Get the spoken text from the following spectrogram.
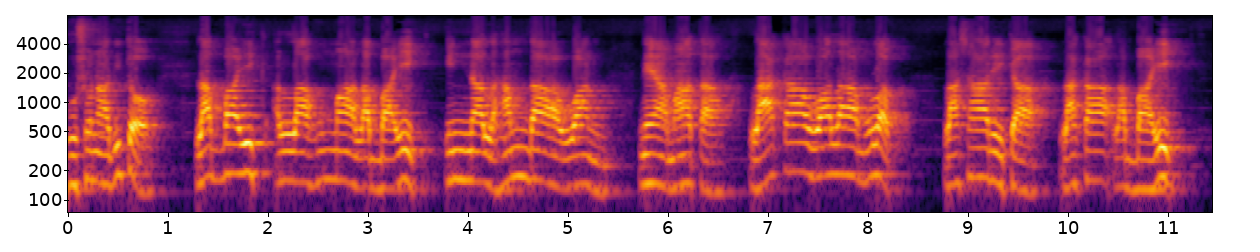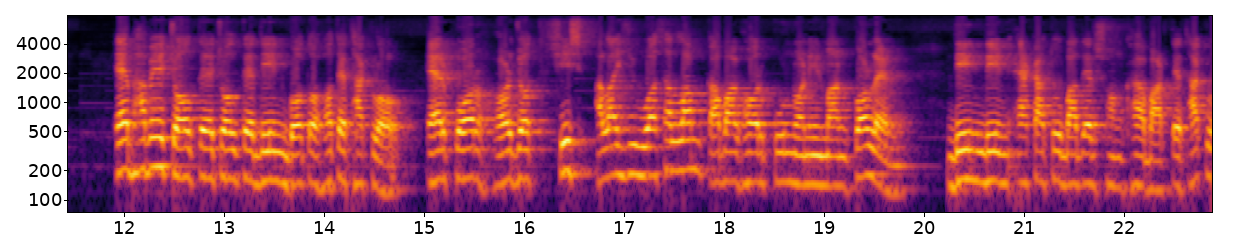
ঘোষণা দিত। লাব্বাইক আল্লাহুম্মা লাব্বাইক ইন্নাল হামদা ওয়ান নেয়ামাতা, লাকা ওয়ালা মুলক লাসারিকা লাকা লাব্বাইক এভাবে চলতে চলতে দিন গত হতে থাকল। এরপর হরজত শীষ আলাহি ওয়াসাল্লাম কাবা ঘর পুনর্নির্মাণ করলেন। দিন দিন একাতুবাদের সংখ্যা বাড়তে থাকল।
